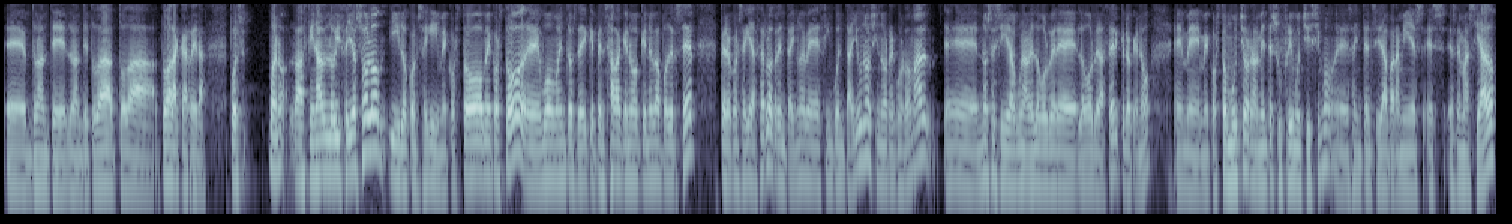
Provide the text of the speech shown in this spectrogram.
eh, durante, durante toda, toda, toda la carrera. Pues bueno, al final lo hice yo solo y lo conseguí. Me costó, me costó. Eh, hubo momentos de que pensaba que no, que no iba a poder ser, pero conseguí hacerlo. 39.51, si no recuerdo mal. Eh, no sé si alguna vez lo volveré, lo volveré a hacer, creo que no. Eh, me, costó mucho, realmente sufrí muchísimo. Esa intensidad para mí es, demasiado.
